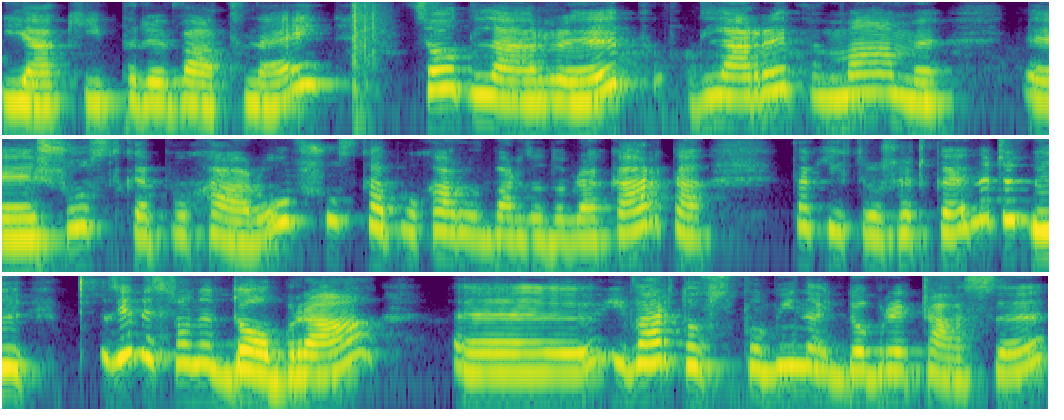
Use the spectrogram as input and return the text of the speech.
jak i prywatnej. Co dla ryb? Dla ryb mamy e, szóstkę pucharów. Szóstka pucharów, bardzo dobra karta, takich troszeczkę, znaczy y, z jednej strony dobra i warto wspominać dobre czasy,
